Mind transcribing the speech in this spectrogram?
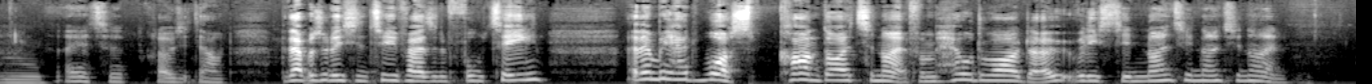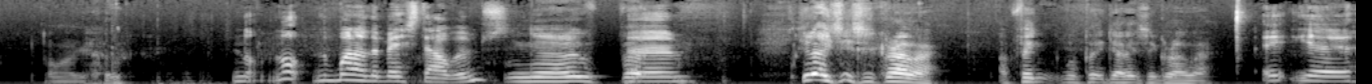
Mm. They had to close it down. But that was released in 2014. And then we had Wasp, Can't Die Tonight from Helldorado, released in 1999. Oh, there you go. Not not one of the best albums. No, but Um, you know, it's, it's a grower. I think we'll put it down. It's a grower. it, yeah,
